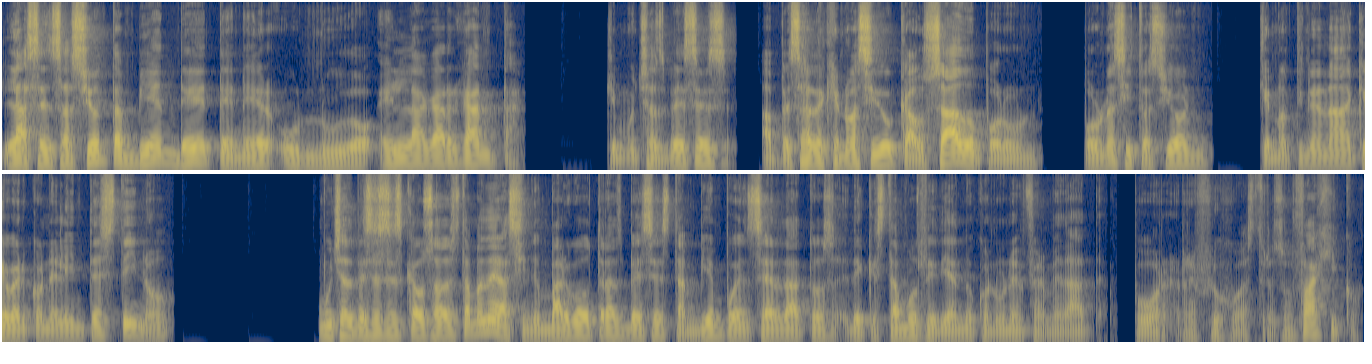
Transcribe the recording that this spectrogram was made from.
La sensación también de tener un nudo en la garganta, que muchas veces, a pesar de que no ha sido causado por, un, por una situación que no tiene nada que ver con el intestino, muchas veces es causado de esta manera. Sin embargo, otras veces también pueden ser datos de que estamos lidiando con una enfermedad por reflujo gastroesofágico.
